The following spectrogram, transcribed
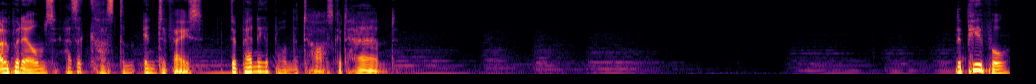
Open Elms has a custom interface depending upon the task at hand. The pupil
